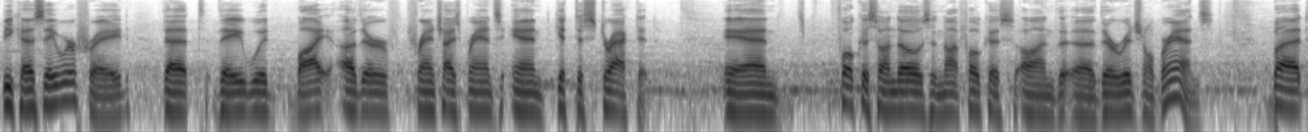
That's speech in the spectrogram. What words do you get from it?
because they were afraid that they would buy other franchise brands and get distracted and focus on those and not focus on the, uh, their original brands. But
